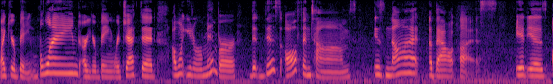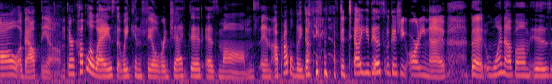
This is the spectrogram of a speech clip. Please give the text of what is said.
like you're being blamed or you're being rejected, I want you to remember that this oftentimes is not about us it is all about them. There are a couple of ways that we can feel rejected as moms, and I probably don't even have to tell you this because you already know. But one of them is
